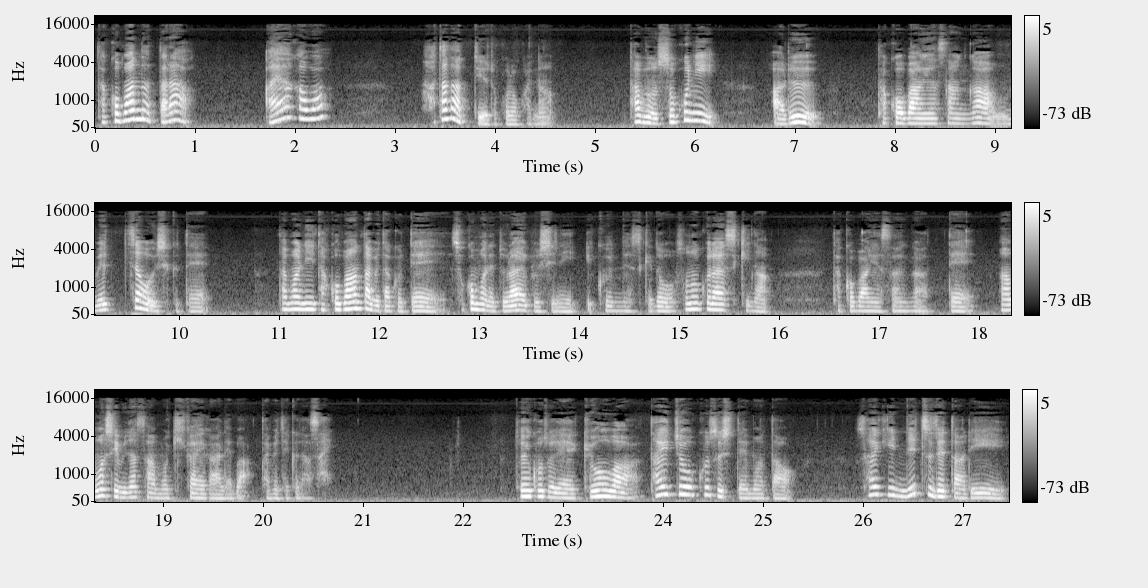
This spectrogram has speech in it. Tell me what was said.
たこ版だったら、綾川？旗田っていうところかな。多分そこにあるたこ版屋さんがめっちゃ美味しくて、たまにたこ版食べたくて、そこまでドライブしに行くんですけど、そのくらい好きなたこ版屋さんがあって、まあ、もし皆さんも機会があれば食べてください。ということで今日は体調を崩してまた最近熱出たり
